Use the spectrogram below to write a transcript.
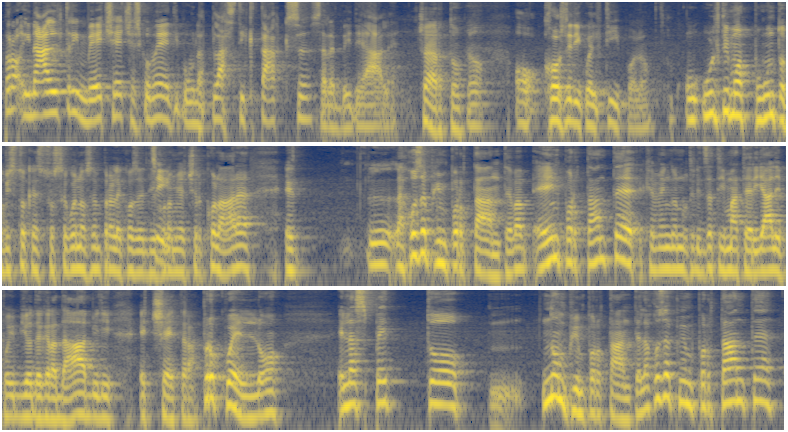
Però in altri invece, c'è secondo me tipo una plastic tax sarebbe ideale. Certo. No? O cose di quel tipo, no? Ultimo appunto, visto che sto seguendo sempre le cose di sì. economia circolare, la cosa più importante, è importante che vengano utilizzati materiali poi biodegradabili, eccetera, però quello è l'aspetto aspetto mm, non più importante, la cosa più importante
